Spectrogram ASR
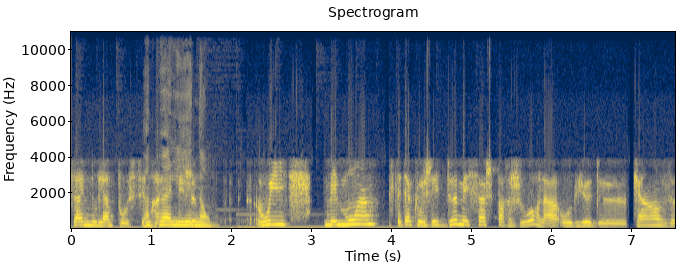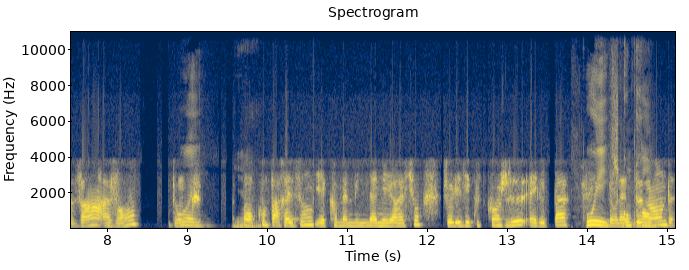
ça, il nous l'impose, Un peu aliénant. Oui, mais moins. C'est-à-dire que j'ai deux messages par jour, là, au lieu de 15, 20 avant. Donc, en comparaison, il y a quand même une amélioration. Je les écoute quand je veux. Elle n'est pas oui, dans la demande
